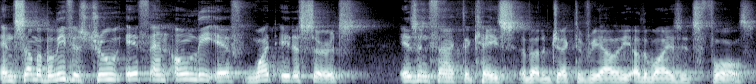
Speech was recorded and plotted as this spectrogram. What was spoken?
In sum, a belief is true if and only if what it asserts is in fact the case about objective reality, otherwise, it's false.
